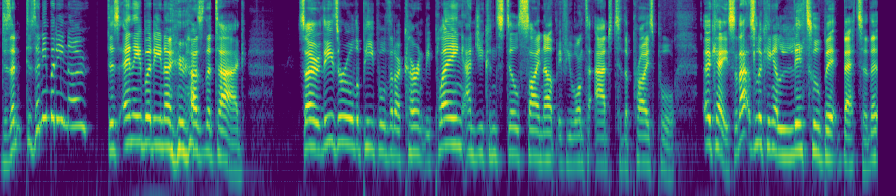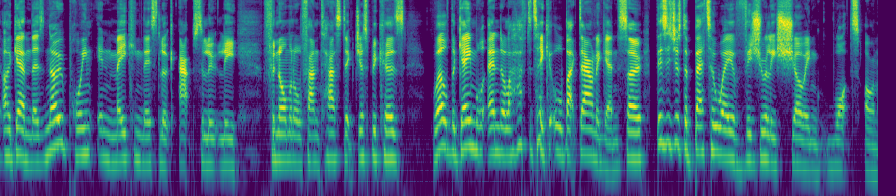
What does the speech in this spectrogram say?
Does, does anybody know? Does anybody know who has the tag? So these are all the people that are currently playing and you can still sign up if you want to add to the prize pool. Okay, so that's looking a little bit better. Again, there's no point in making this look absolutely phenomenal, fantastic, just because well, the game will end and I'll have to take it all back down again. So this is just a better way of visually showing what's on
